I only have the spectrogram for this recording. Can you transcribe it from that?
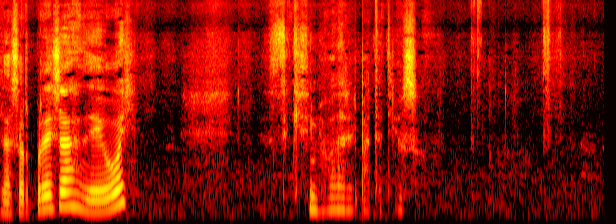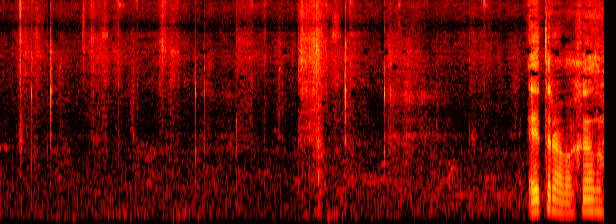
La sorpresa de hoy sí me va a dar el patatioso. He trabajado.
